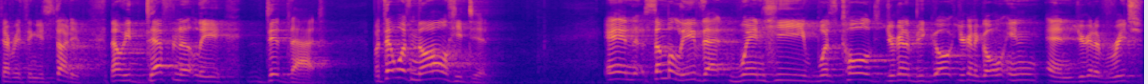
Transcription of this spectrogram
to everything he studied. Now, he definitely did that, but that wasn't all he did. And some believe that when he was told you're going to be go, you're going to go in and you're going to reach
